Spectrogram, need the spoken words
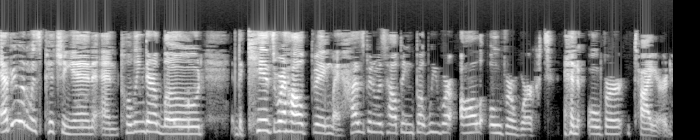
Everyone was pitching in and pulling their load. The kids were helping, my husband was helping, but we were all overworked and overtired.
